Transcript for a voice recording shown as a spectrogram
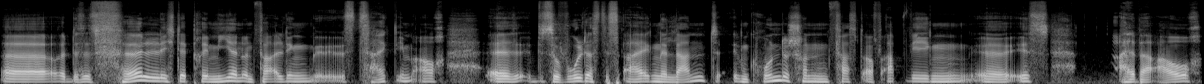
äh, das ist völlig deprimierend und vor allen Dingen, es zeigt ihm auch äh, sowohl, dass das eigene Land im Grunde schon fast auf Abwägen äh, ist, aber auch,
